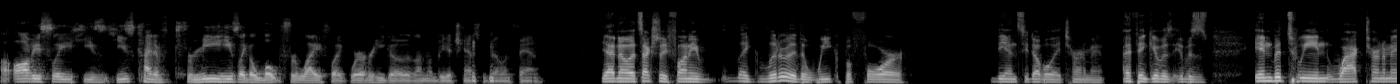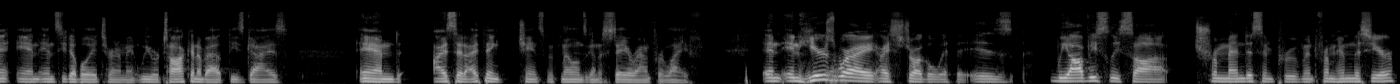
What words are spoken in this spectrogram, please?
uh, obviously he's he's kind of for me, he's like a lope for life. Like wherever he goes, I'm gonna be a Chance McMillan fan. Yeah, no, it's actually funny. Like literally the week before the NCAA tournament, I think it was it was in between WAC tournament and NCAA tournament. We were talking about these guys, and I said I think Chance McMillan's going to stay around for life. And and here's where I I struggle with it is we obviously saw tremendous improvement from him this year.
